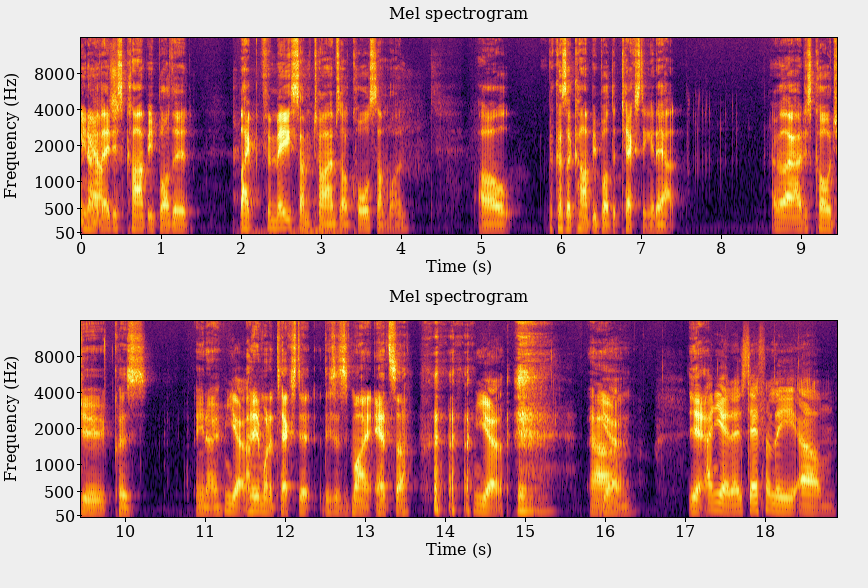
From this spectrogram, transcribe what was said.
you know they just can't be bothered. Like for me, sometimes I'll call someone, I'll because I can't be bothered texting it out. I'm like, I just called you because, you know, Yeah. I didn't want to text it. This is my answer. yeah. um, yeah, and yeah, there's definitely um,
